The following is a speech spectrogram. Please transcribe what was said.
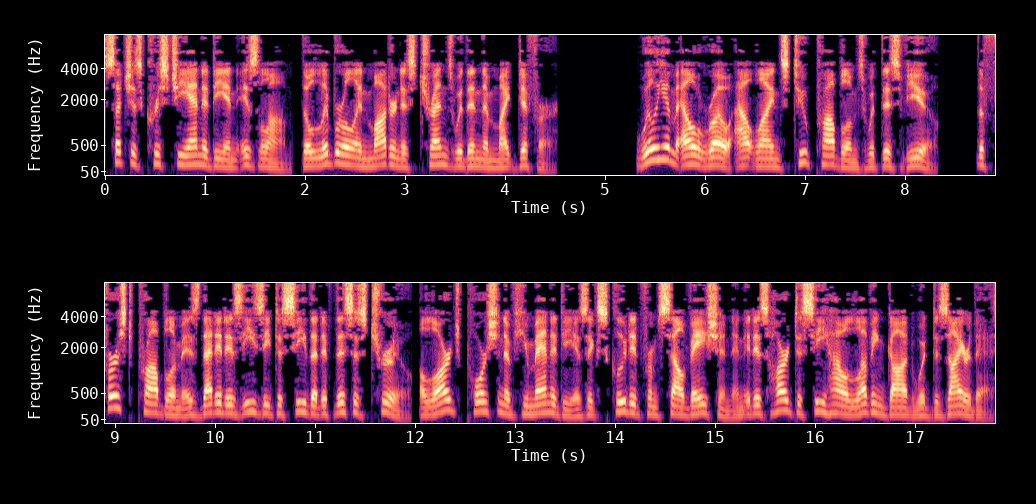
such as Christianity and Islam, though liberal and modernist trends within them might differ. William L. Rowe outlines two problems with this view. The first problem is that it is easy to see that if this is true, a large portion of humanity is excluded from salvation and it is hard to see how a loving God would desire this.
